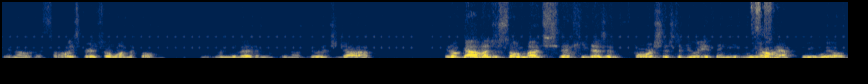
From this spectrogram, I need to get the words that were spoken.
you know, the Holy Spirit's so wonderful when you let him, you know, do his job you know, God loves us so much that He doesn't force us to do anything. We all have free will.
